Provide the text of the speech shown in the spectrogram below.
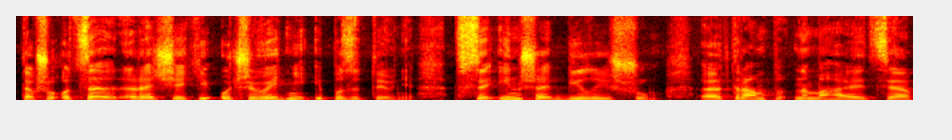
Так що, оце речі, які очевидні і позитивні. Все інше білий шум. Е, Трамп намагається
